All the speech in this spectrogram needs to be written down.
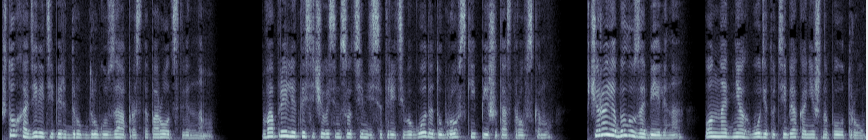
что ходили теперь друг к другу запросто, по-родственному. В апреле 1873 года Дубровский пишет Островскому «Вчера я был у Забелина. Он на днях будет у тебя, конечно, поутру.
